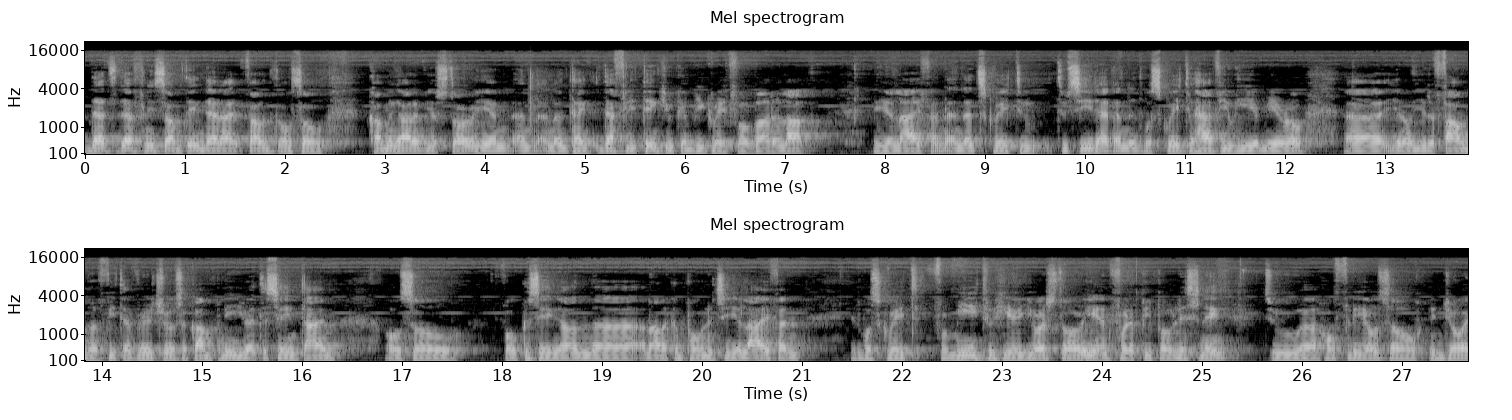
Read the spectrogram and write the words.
that's definitely something that I found also coming out of your story, and and and I think, definitely think you can be grateful about a lot in your life, and and that's great to to see that, and it was great to have you here, Miro. Uh, you know, you're the founder of Vita Virtues, a company. You're at the same time also focusing on uh, on other components in your life, and it was great for me to hear your story, and for the people listening to uh, hopefully also enjoy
